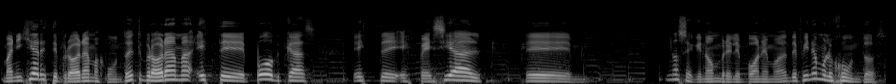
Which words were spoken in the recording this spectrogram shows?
manejar este programa juntos. Este programa, este podcast, este especial, eh, no sé qué nombre le ponemos, definámoslo juntos.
